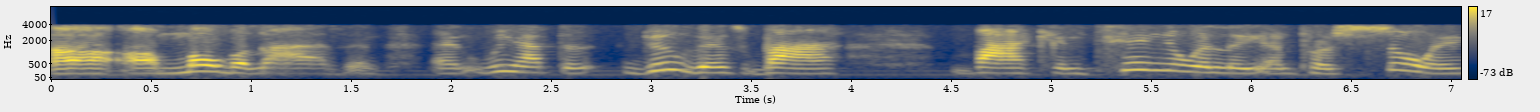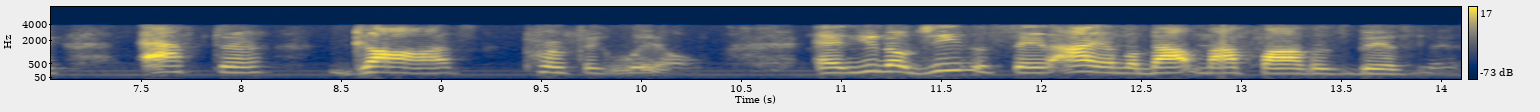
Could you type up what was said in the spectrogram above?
uh, uh, mobilized, and, and we have to do this by by continually and pursuing after God's perfect will. And you know, Jesus said, I am about my Father's business.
